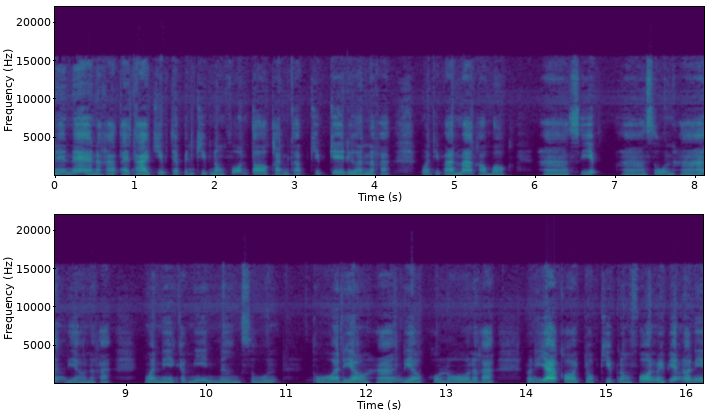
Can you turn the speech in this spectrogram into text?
แน่ๆนะคะท้ายๆคลิปจะเป็นคลิปน้องโฟนต่อกันครับคลิปเกเดือนนะคะวันที่ผ่านมาเขาบอกหาสิบหาศูนย์หางเดียวนะคะ วันนี้ก็มีหนึ่งศูนย์ตัวเดียวหางเดียวโคโลนะคะนนทิยาขอจบคลิปน้องโฟนไว้เพียงเท่านี้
